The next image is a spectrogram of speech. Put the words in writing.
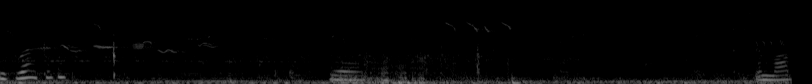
this way, we? Yeah. It's a map.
